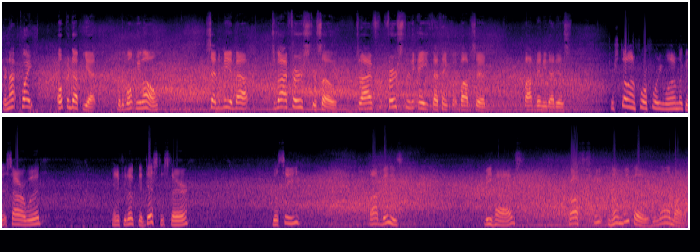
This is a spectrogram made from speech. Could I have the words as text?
They're not quite opened up yet, but it won't be long. said to be about July 1st or so. July 1st through the 8th, I think what Bob said. Bob Benny, that is. We're still on 441 looking at sourwood. And if you look the distance there, you'll see Bob Benny's beehives across the street from Home Depot and Walmart.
